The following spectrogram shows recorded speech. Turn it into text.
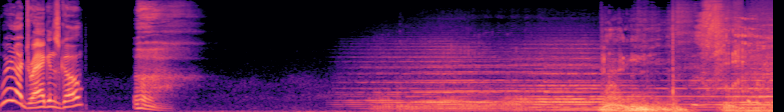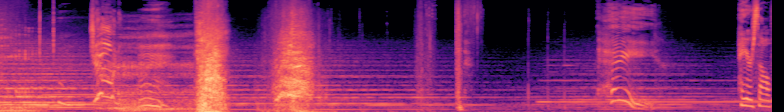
where'd our dragons go? Jun. hey. Hey yourself.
